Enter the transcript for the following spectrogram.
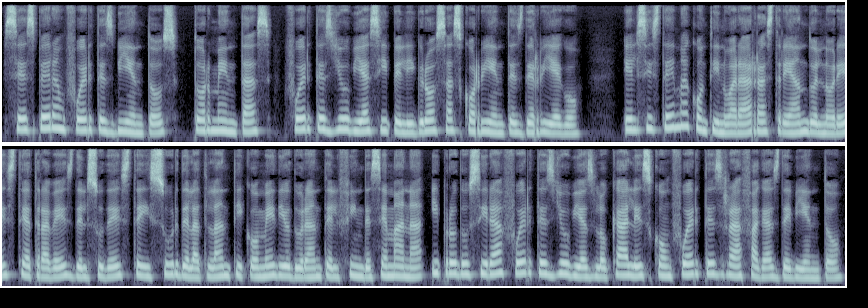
Se esperan fuertes vientos, tormentas, fuertes lluvias y peligrosas corrientes de riego. El sistema continuará rastreando el noreste a través del sudeste y sur del Atlántico Medio durante el fin de semana y producirá fuertes lluvias locales con fuertes ráfagas de viento.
